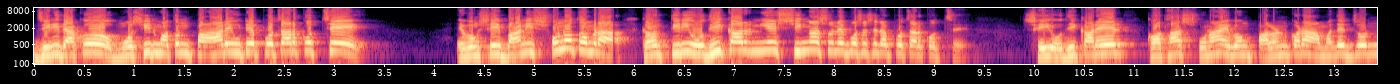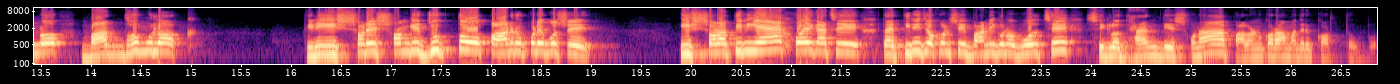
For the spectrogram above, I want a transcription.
যিনি দেখো মসির মতন পাহাড়ে উঠে প্রচার করছে। এবং সেই বাণী শোনো তোমরা, কারণ তিনি অধিকার নিয়ে সিংহাসনে বসে সেটা প্রচার করছে। সেই অধিকারের কথা শোনা এবং পালন করা আমাদের জন্য বাধ্যমূলক। তিনি ঈশ্বরের সঙ্গে যুক্ত পাহাড়ের উপরে বসে। ঈশ্বরা তিনি এক হয়ে গেছে। তাই তিনি যখন সেই বাণীগুলো বলছে, সেগুলো ধ্যান দিয়ে শোনা, পালন করা আমাদের কর্তব্য।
